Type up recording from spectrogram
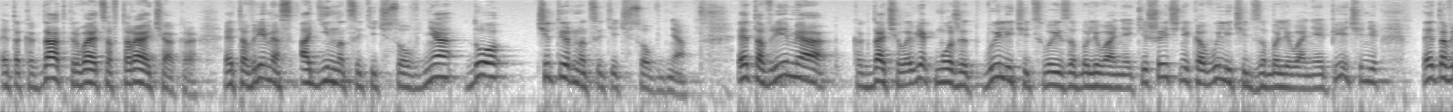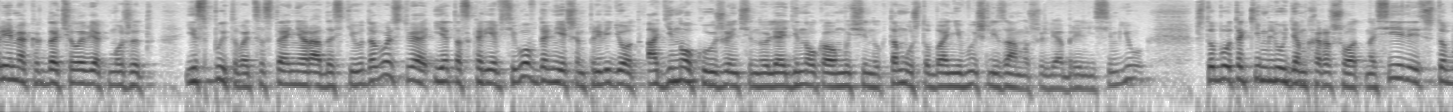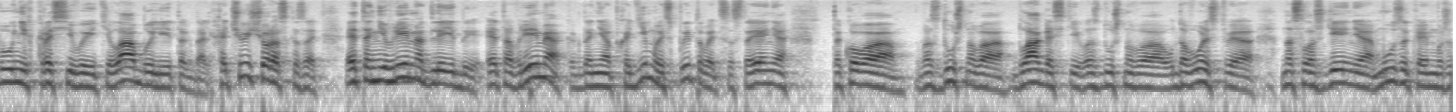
Это когда открывается вторая чакра. Это время с 11 часов дня до 14 часов дня. Это время, когда человек может вылечить свои заболевания кишечника, вылечить заболевания печени. Это время, когда человек может испытывать состояние радости и удовольствия. И это, скорее всего, в дальнейшем приведет одинокую женщину или одинокого мужчину к тому, чтобы они вышли замуж или обрели семью. Чтобы таким людям хорошо относились, чтобы у них красивые тела были и так далее. Хочу еще раз сказать, это не время для еды, это время, когда необходимо испытывать состояние такого воздушного благости, воздушного удовольствия, наслаждения музыкой, может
